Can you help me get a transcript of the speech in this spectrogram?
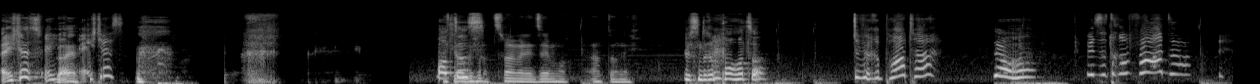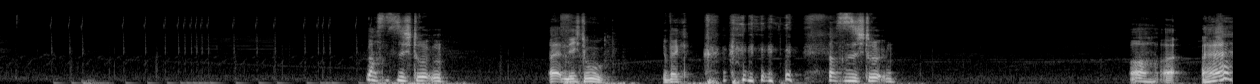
Echt jetzt? Echt, Geil. echt jetzt? Ich glaube, ich hab zweimal denselben hoch. Ach, doch nicht. Wir sind Reporter. Sind wir Reporter? Ja. Wir sind Reporter! Lassen Sie sich drücken. Äh, nicht du. Geh weg. Lassen Sie sich drücken. Oh, äh, hä?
